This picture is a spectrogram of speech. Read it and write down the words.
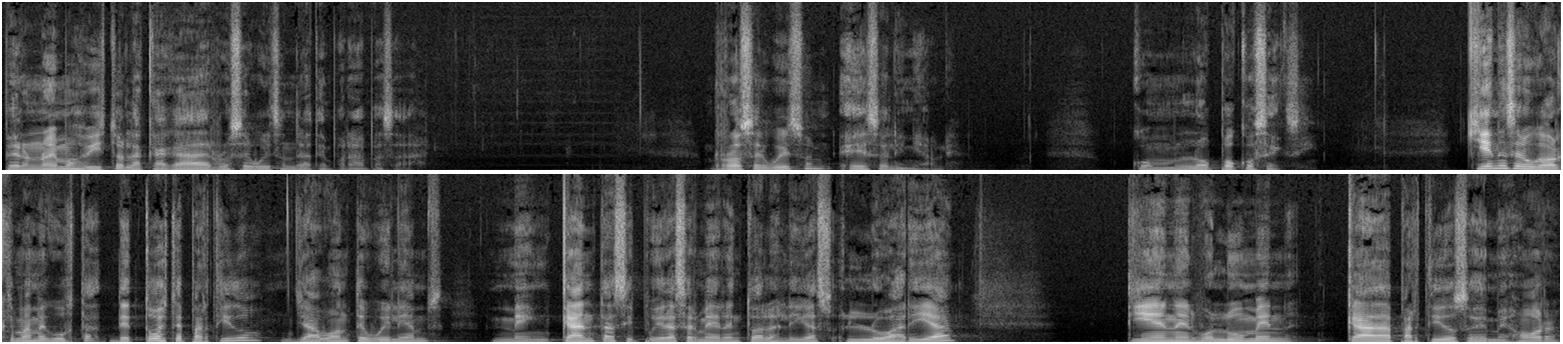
pero no hemos visto la cagada de Russell Wilson de la temporada pasada. Russell Wilson es alineable, con lo poco sexy. ¿Quién es el jugador que más me gusta de todo este partido? Javonte Williams. Me encanta, si pudiera hacerme él en todas las ligas, lo haría tiene el volumen, cada partido se ve mejor,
